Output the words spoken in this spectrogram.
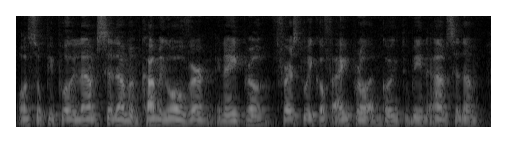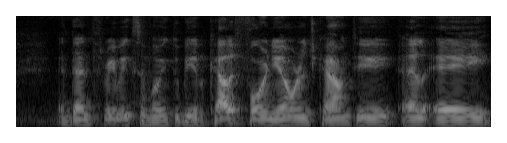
Also people in Amsterdam, I'm coming over in April. First week of April, I'm going to be in Amsterdam and then three weeks I'm going to be in California, Orange County, LA,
